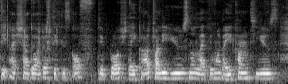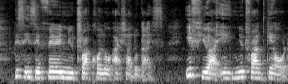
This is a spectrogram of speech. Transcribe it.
the eyeshadow. I just take this off the brush that you can actually use not like the one that you can't use. This is a very neutral color eyeshadow guys. If you are a neutral girl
